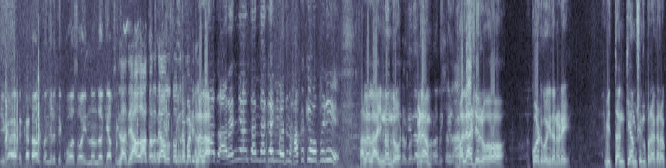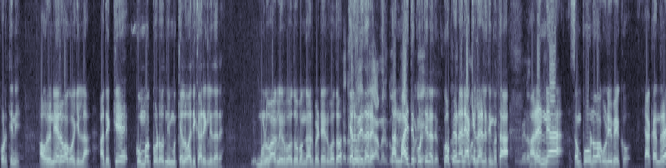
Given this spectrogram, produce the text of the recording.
ಈಗ. ಕಟಾವ್ ಬಂದಿರುತ್ತೆ ಕೋಸು ಇನ್ನೊಂದು ಇಲ್ಲ ಅದು ಯಾವ್ದು ಆ ಥರದ್ದು ಯಾವುದು ತೊಂದರೆ ಅಲ್ಲಲ್ಲ ಅದು ಅರಣ್ಯ ಅಂತ ಅಂದಾಗ ನೀವು ಅದನ್ನ ಹಾಕಕ್ಕೆ ಹೋಗ್ಬೇಡಿ. ಅಲ್ಲಲ್ಲ ಇನ್ನೊಂದು. ಮೇಡಮ್ ಬಲಾಢ್ಯರು ಕೋರ್ಟ್ಗೆ ಹೋಗಿದೆ ನೋಡಿ. ವಿತ್ ಅಂಕಿ ಅಂಶಗಳ ಪ್ರಕಾರ ಕೊಡ್ತೀನಿ. ಅವರು ನೇರವಾಗಿ ಹೋಗಿಲ್ಲ. ಅದಕ್ಕೆ ಕುಮ್ಮಕ್ಕೆ ಕೊಡೋದು ನಿಮ್ಮ ಕೆಲವು ಅಧಿಕಾರಿಗಳಿದ್ದಾರೆ. ಮುಳುವಾಗ್ಲಿರ್ಬೋದು ಬಂಗಾರಪೇಟೆ ಇರ್ಬೋದು ಕೆಲವರು ಇದ್ದಾರೆ. ನಾನು ಮಾಹಿತಿ ಕೊಡ್ತೀನಿ ಅದು. ಗೋಪ್ಯ ನಾನು ಯಾಕಿಲ್ಲ ಹೇಳ್ತೀನಿ ಗೊತ್ತಾ? ಅರಣ್ಯ ಸಂಪೂರ್ಣವಾಗಿ ಉಳಿಬೇಕು. ಯಾಕಂದರೆ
